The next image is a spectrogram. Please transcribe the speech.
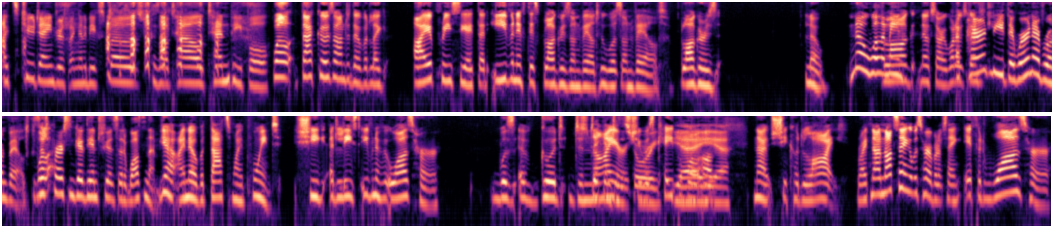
it's too dangerous. I'm going to be exposed because I'll tell ten people. Well, that goes on to though, but like I appreciate that even if this blogger is unveiled, who was unveiled, bloggers, no, No, well, I mean, no, sorry. What I was to- apparently they were never unveiled because Well, this person gave the interview and said it wasn't them. Yeah, I know, but that's my point. She, at least, even if it was her, was a good denier. She was capable Yeah, of. yeah. Now she could lie, right? Now I'm not saying it was her, but I'm saying if it was her,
